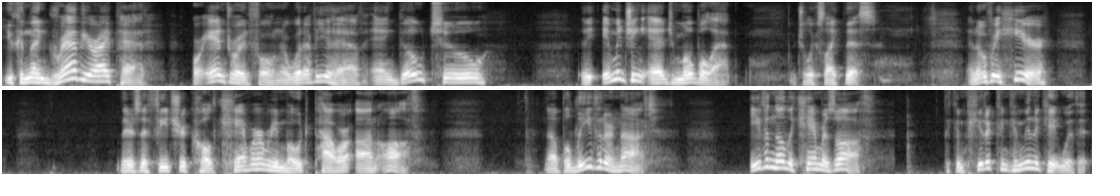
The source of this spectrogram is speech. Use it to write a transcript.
You can then grab your iPad or Android phone or whatever you have and go to the Imaging Edge mobile app, which looks like this. And over here, there's a feature called Camera Remote Power On Off. Now, believe it or not, even though the camera's off, the computer can communicate with it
